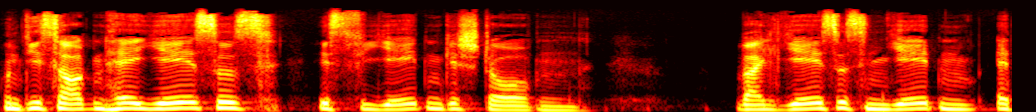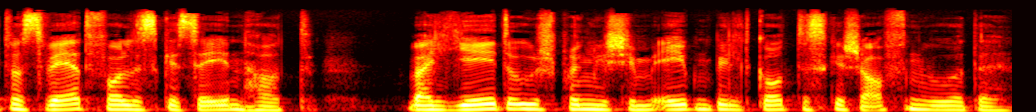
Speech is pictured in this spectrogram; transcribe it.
und die sagen, hey, Jesus ist für jeden gestorben, weil Jesus in jedem etwas Wertvolles gesehen hat weil jeder ursprünglich im Ebenbild Gottes geschaffen wurde.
